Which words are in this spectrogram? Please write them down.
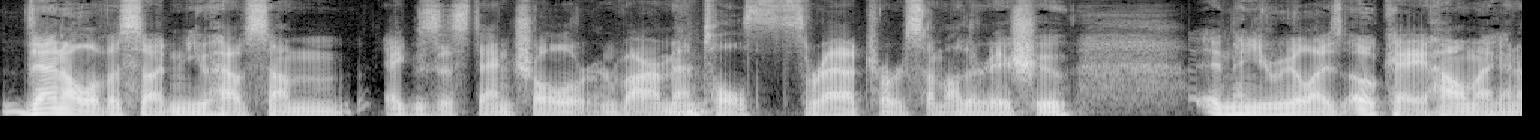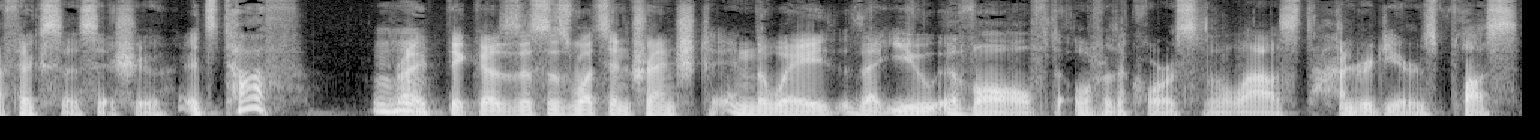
Then all of a sudden you have some existential or environmental threat or some other issue. And then you realize, okay, how am I going to fix this issue? It's tough, Mm-hmm. right? Because this is what's entrenched in the way that you evolved over the course of the last hundred years plus.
